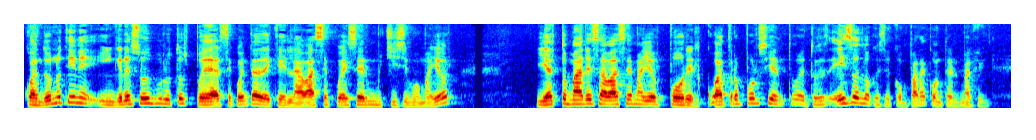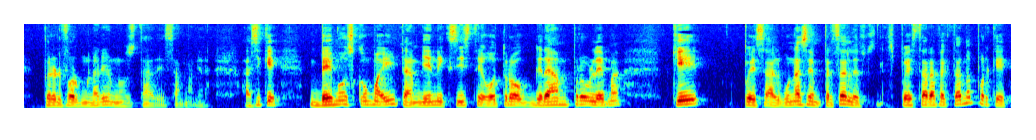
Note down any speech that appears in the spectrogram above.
cuando uno tiene ingresos brutos, puede darse cuenta de que la base puede ser muchísimo mayor y al tomar esa base mayor por el 4%, entonces eso es lo que se compara contra el margen. Pero el formulario no está de esa manera. Así que vemos como ahí también existe otro gran problema que pues a algunas empresas les, puede estar afectando porque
